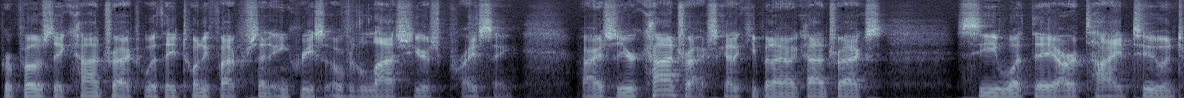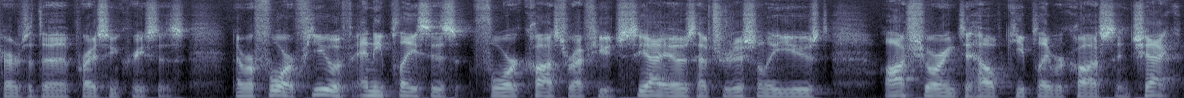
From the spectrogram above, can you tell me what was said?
proposed a contract with a 25% increase over the last year's pricing. All right, so your contracts, got to keep an eye on contracts see what they are tied to in terms of the price increases. Number four, few, if any, places for cost refuge. CIOs have traditionally used offshoring to help keep labor costs in check.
